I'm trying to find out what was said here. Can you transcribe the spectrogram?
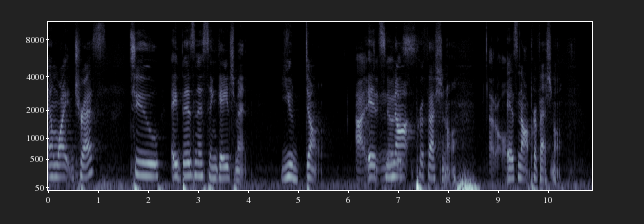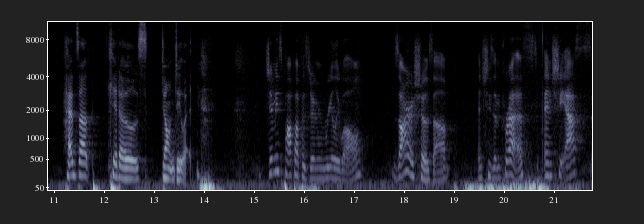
and white dress to a business engagement. You don't. I It's not professional. at all. It's not professional. Heads up, kiddos, don't do it. Jimmy's pop up is doing really well. Zara shows up and she's impressed and she asks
